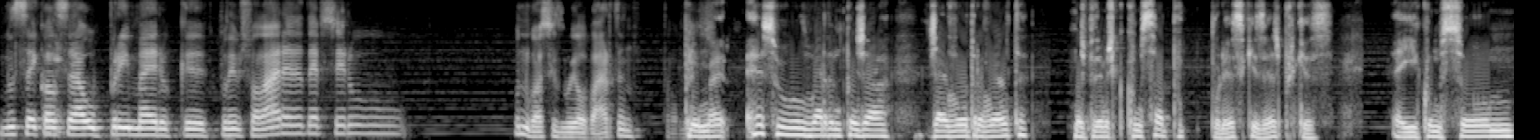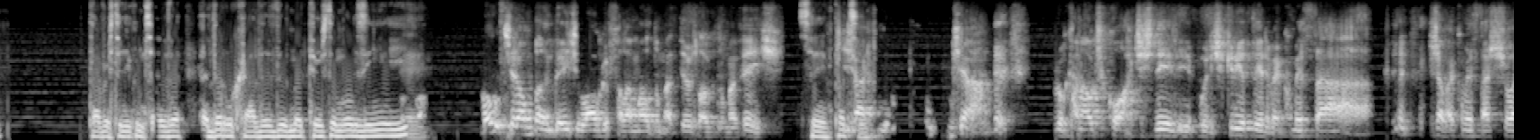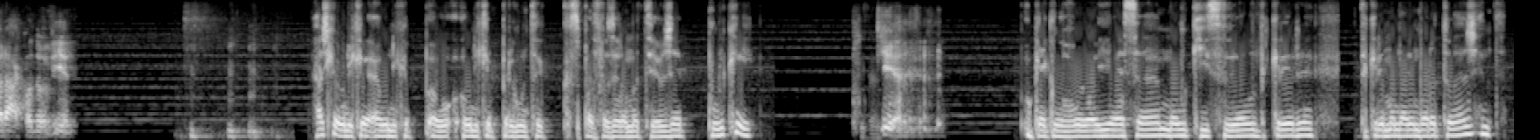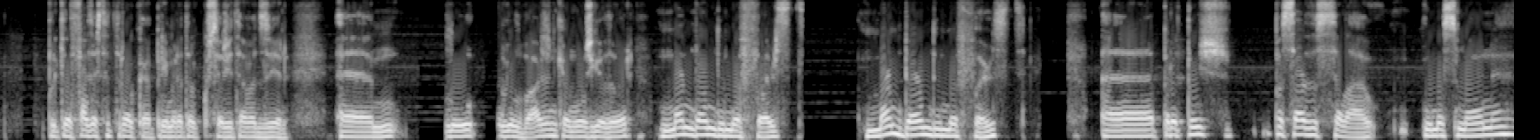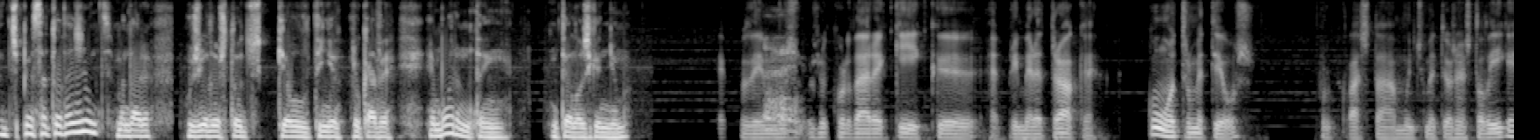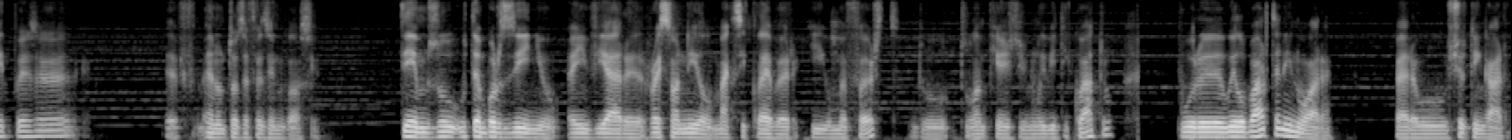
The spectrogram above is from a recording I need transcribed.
Não sei qual será o primeiro que, que podemos falar. eh, Deve ser o, o negócio do Will Barton. Talvez. Primeiro, é se o Will Barton depois já, já levou outra volta, mas podemos começar por, por esse, se quiseres, porque esse, aí começou. Talvez tenha começado a, a derrocada de Mateus Tamborzinho aí. É. Vamos tirar um band-aid logo e falar mal do Matheus logo de uma vez? Sim, pode já, ser. já pro canal de cortes dele por escrito, ele vai começar. Já vai começar a chorar quando eu vir. Acho que a única, a, única, a única pergunta que se pode fazer ao Mateus é porquê? Que O que é que levou aí a essa maluquice dele de querer, de querer mandar embora toda a gente? Porque ele faz esta troca, a primeira troca que o Sérgio estava a dizer, ahm, pelo Will Barton, que é um bom jogador, mandando uma first, mandando uma first, ah, para depois, passado, sei lá, uma semana, dispensar toda a gente, mandar os jogadores todos que ele tinha trocado embora, não tem, não tem lógica nenhuma. Podemos recordar aqui que a primeira troca com outro Mateus, porque lá está muitos Mateus nesta liga e depois eh, andam todos a fazer negócio. Temos o, o tamborzinho a enviar eh, Royce O'Neill, Maxi Kleber e uma First do, do Lampiões de 2024 por eh, Will Barton e Noara para o Shooting Guard.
